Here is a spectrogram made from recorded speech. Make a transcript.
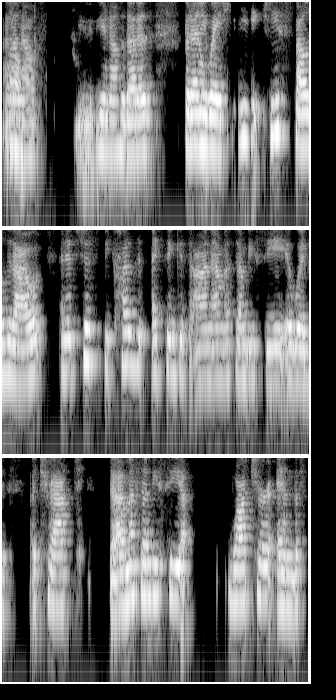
I don't oh. know if you, you know who that is. But anyway he he spells it out and it's just because I think it's on MSNBC it would attract the MSNBC watcher and the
